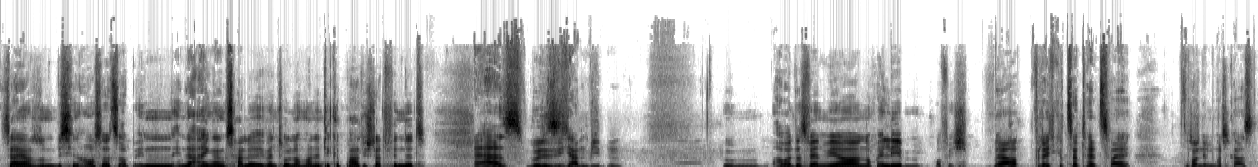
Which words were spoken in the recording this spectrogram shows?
Sah ja so ein bisschen aus, als ob in, in der Eingangshalle eventuell nochmal eine dicke Party stattfindet. Ja, es würde sich anbieten. Ähm, aber das werden wir noch erleben, hoffe ich. Ja, vielleicht gibt es ja Teil 2 Das von dem. Podcast.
